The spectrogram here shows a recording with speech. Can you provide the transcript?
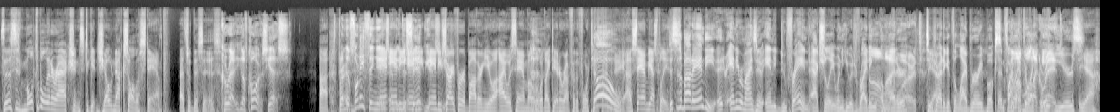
so this is multiple interactions to get Joe Nuxhall a stamp. That's what this is. Correct. Of course, yes. Uh, And the funny thing is, I mean, Andy, the sad- Andy, yes, Andy yes. sorry for bothering you. Uh, Iowa Sam uh, would like to interrupt for the 14th time today. Uh, Sam, yes, please. This is about Andy. Uh, Andy reminds me of Andy Dufresne, actually, when he was writing Oh, a letter word. to Yeah. try to get the library books, and finally, after like, like eight Red. years, yeah,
